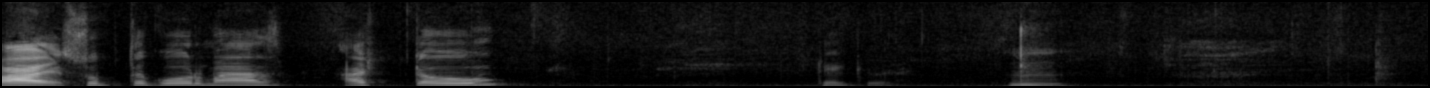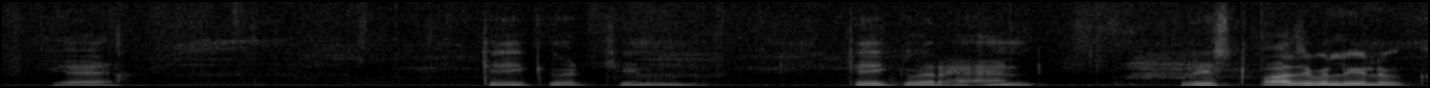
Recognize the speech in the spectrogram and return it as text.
five सुप्त कोर्मा अष्ट take your chin take your hand wrist possible you look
